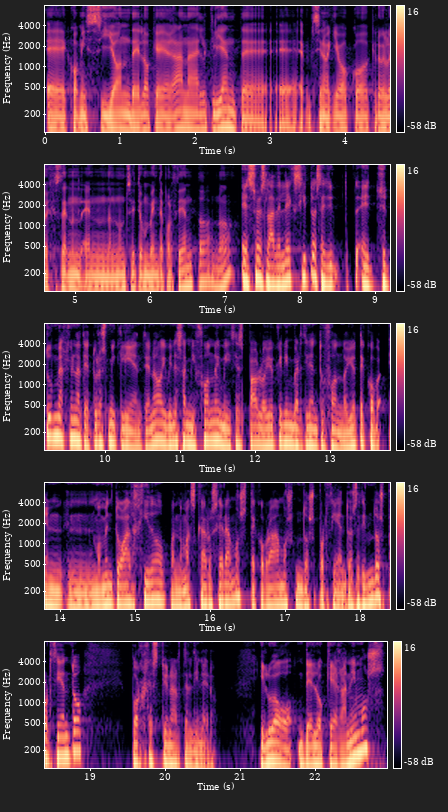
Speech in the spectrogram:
eh, comisión de lo que gana el cliente. eh, si no me equivoco, creo que lo dijiste en, en un sitio un 20%, ¿no? Eso es la del éxito. Es decir, eh, si tú imagínate, tú eres mi cliente, ¿no? Y vienes a mi fondo y me dices, Pablo, yo quiero invertir en tu fondo. Yo te cobro, en, en el momento álgido, cuando más caros éramos, te cobrábamos un 2%. Es decir, un 2% por gestionarte el dinero. Y luego, de lo que ganemos,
